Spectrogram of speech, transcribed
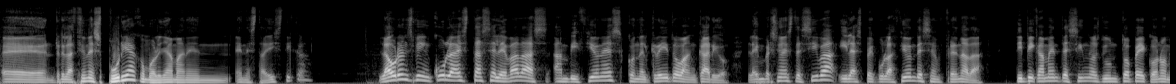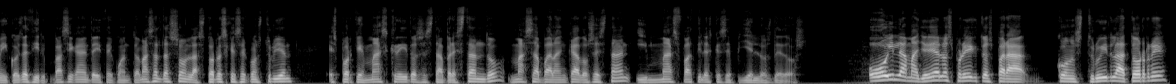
Eh, relación espuria, como lo llaman en estadística. Lawrence vincula estas elevadas ambiciones con el crédito bancario, la inversión excesiva y la especulación desenfrenada, típicamente signos de un tope económico. Es decir, básicamente dice, cuanto más altas son las torres que se construyen, es porque más créditos se está prestando, más apalancados están y más fácil es que se pillen los dedos. Hoy la mayoría de los proyectos para construir la torre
